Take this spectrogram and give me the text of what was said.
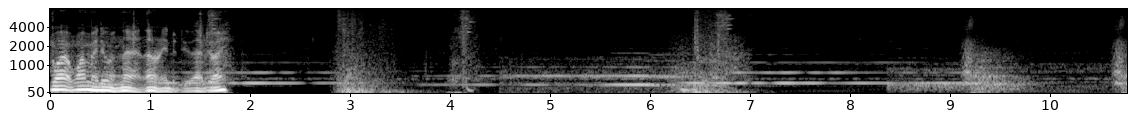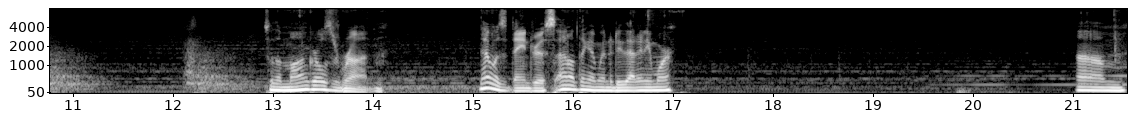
Why, why am I doing that? I don't need to do that, do I? So the mongrels run. That was dangerous. I don't think I'm going to do that anymore. Um,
